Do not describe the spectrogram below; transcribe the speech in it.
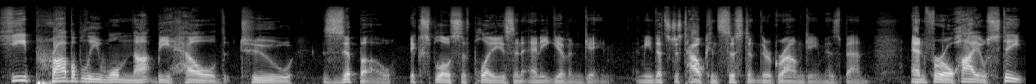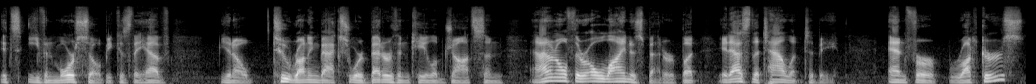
he probably will not be held to Zippo explosive plays in any given game. I mean, that's just how consistent their ground game has been. And for Ohio State, it's even more so because they have, you know, two running backs who are better than Caleb Johnson. And I don't know if their O line is better, but it has the talent to be. And for Rutgers,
